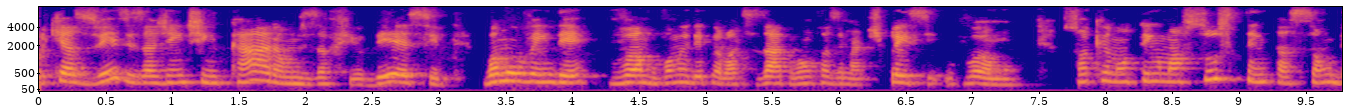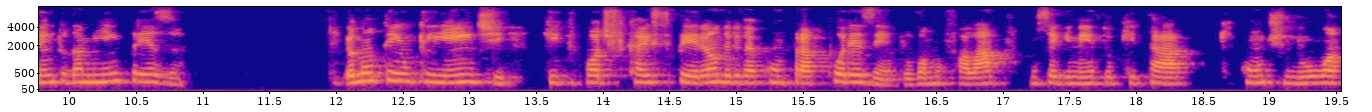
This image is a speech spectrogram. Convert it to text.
Porque às vezes a gente encara um desafio desse, vamos vender, vamos, vamos vender pelo WhatsApp, vamos fazer marketplace, vamos. Só que eu não tenho uma sustentação dentro da minha empresa. Eu não tenho um cliente que pode ficar esperando, ele vai comprar, por exemplo, vamos falar um segmento que tá, que continua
